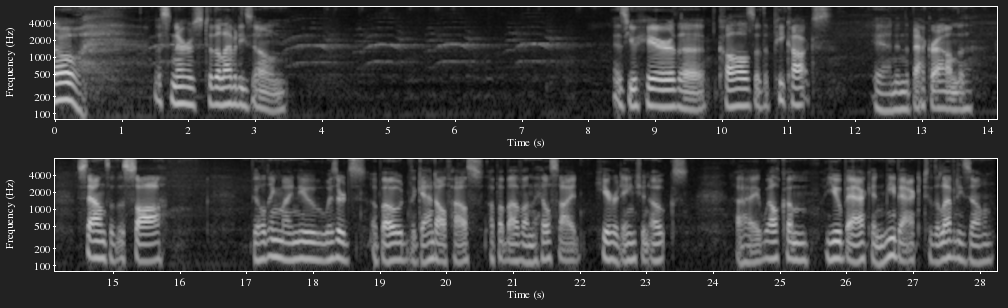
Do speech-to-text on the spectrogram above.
So, listeners to the Levity Zone, as you hear the calls of the peacocks and in the background the sounds of the saw, building my new wizard's abode, the Gandalf house, up above on the hillside here at Ancient Oaks. I welcome you back and me back to the Levity Zone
